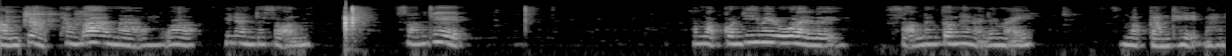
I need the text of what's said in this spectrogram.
ามจากทางบ้านมาว่าพี่นันจะสอนสอนเทรด สำหรับคนที่ไม่รู้อะไรเลย สอนเบื้องต้นให้หน่อยได้ไหมสำหรับการเทรดนะคะ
